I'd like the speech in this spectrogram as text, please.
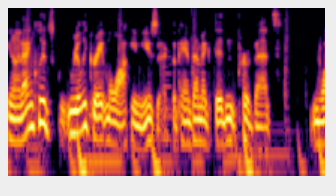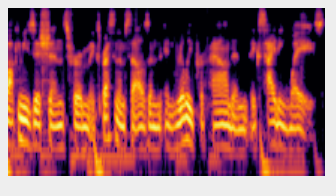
you know, that includes really great Milwaukee music. The pandemic didn't prevent Milwaukee musicians from expressing themselves in, in really profound and exciting ways.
